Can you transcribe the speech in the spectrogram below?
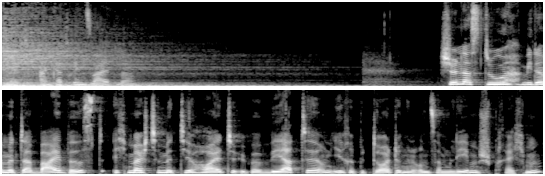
Mit Ann-Kathrin Seidler. Schön, dass du wieder mit dabei bist. Ich möchte mit dir heute über Werte und ihre Bedeutung in unserem Leben sprechen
